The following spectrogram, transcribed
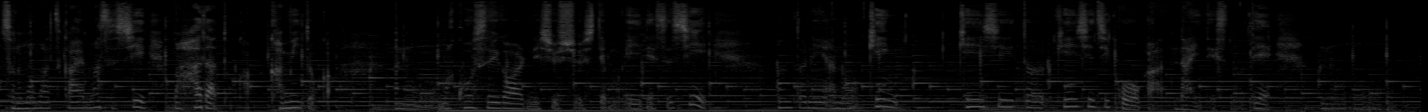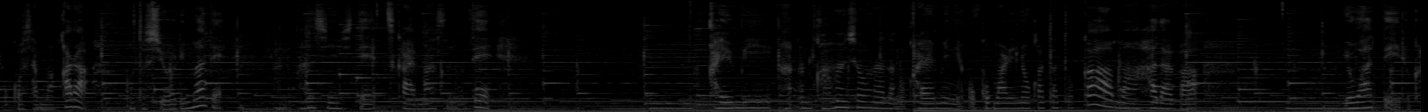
そのまま使えますし、まあ、肌とか髪とかあの、まあ、香水代わりにシュッシュしてもいいですし本当にあの禁止と禁止事項がないですのであのお子様からお年寄りまであの安心して使えますのでかゆみあの花粉症などのかゆみにお困りの方とか、まあ、肌が弱っている方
